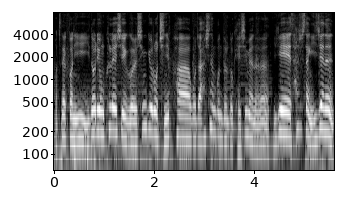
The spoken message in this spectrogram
어찌됐건 이 이더리움 클래식을 신규로 진입하고자 하시는 분들도 계시면은 이게 사실상 이제는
